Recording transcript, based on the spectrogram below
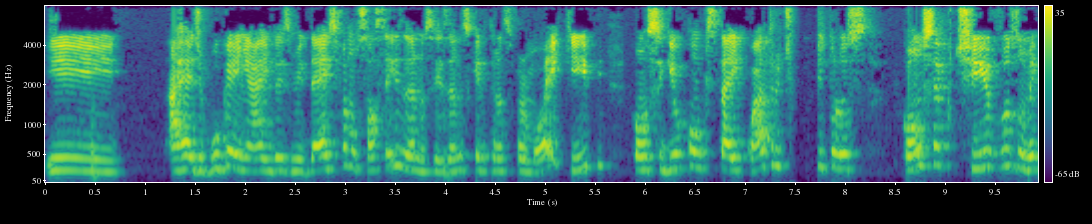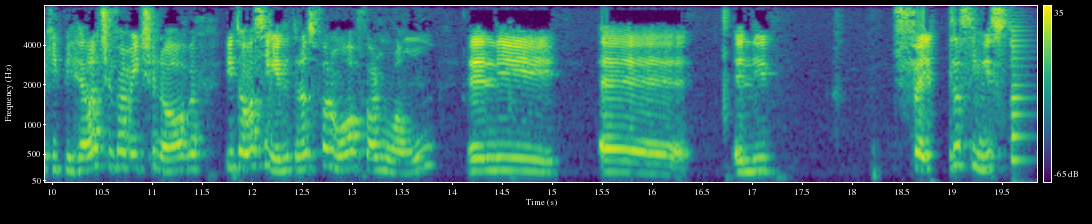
e a Red Bull ganhar em 2010 foram só seis anos, seis anos que ele transformou a equipe, conseguiu conquistar aí quatro títulos consecutivos, uma equipe relativamente nova. Então, assim, ele transformou a Fórmula 1, ele, é, ele fez, assim, história.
